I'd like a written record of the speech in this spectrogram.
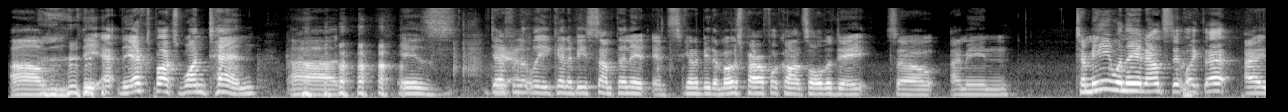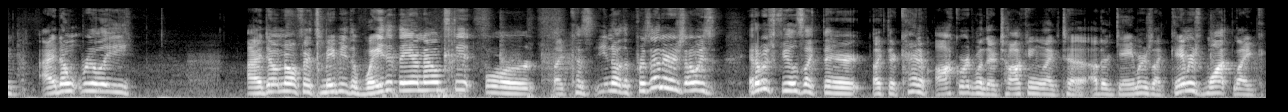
Um, the the Xbox One Ten uh, is definitely going to be something. It, it's going to be the most powerful console to date. So I mean, to me, when they announced it like that, I I don't really. I don't know if it's maybe the way that they announced it or like because you know the presenters always it always feels like they're like they're kind of awkward when they're talking like to other gamers like gamers want like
